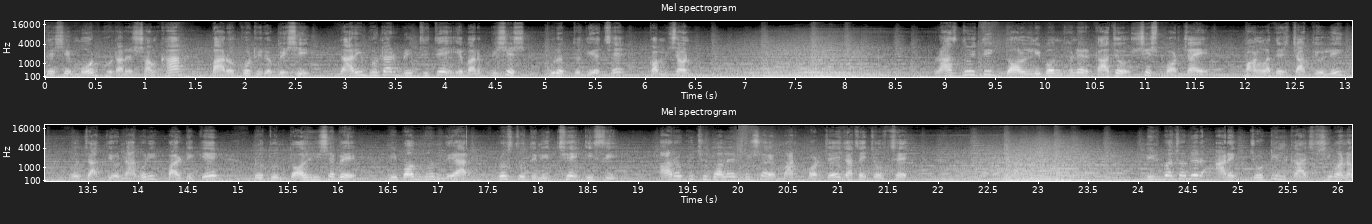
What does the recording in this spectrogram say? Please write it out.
দেশে মোট ভোটারের সংখ্যা বারো কোটিরও বেশি। নারী ভোটার বৃদ্ধিতে এবার বিশেষ গুরুত্ব দিয়েছে কমিশন। রাজনৈতিক দল নিবন্ধনের কাজও শেষ পর্যায়ে। বাংলাদেশ জাতীয় লীগ ও জাতীয় নাগরিক পার্টিকে নতুন দল হিসেবে নিবন্ধন দেওয়ার প্রস্তুতি নিচ্ছে ইসি। আরও কিছু দলের বিষয়ে মাঠ পর্যায়ে যাচাই চলছে। নির্বাচনের আরেক জটিল কাজ সীমানা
